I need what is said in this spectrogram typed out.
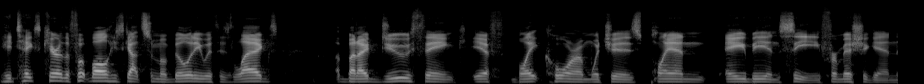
he takes care of the football. He's got some mobility with his legs. But I do think if Blake Corum, which is plan A, B, and C for Michigan,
